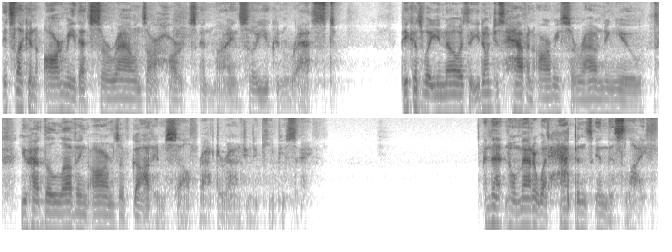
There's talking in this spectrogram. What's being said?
It's like an army that surrounds our hearts and minds so you can rest. Because what you know is that you don't just have an army surrounding you, you have the loving arms of God Himself wrapped around you to keep you safe. And that no matter what happens in this life,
